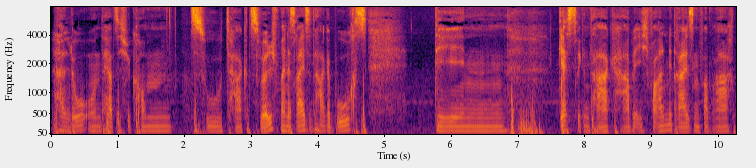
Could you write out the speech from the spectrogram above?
Hallo und herzlich willkommen zu Tag 12 meines Reisetagebuchs. Den gestrigen Tag habe ich vor allem mit Reisen verbracht.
